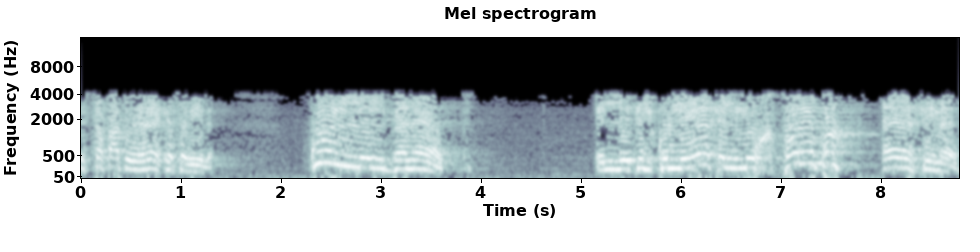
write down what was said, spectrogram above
استطعت إليك سبيلا. كل البنات اللي في الكليات المختلطة آثمات.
